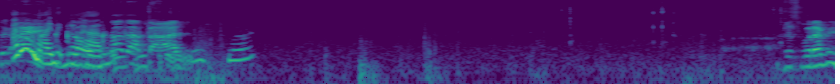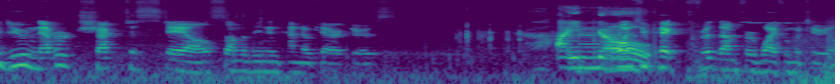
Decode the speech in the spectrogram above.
I don't Hey, mind that you have. They're not that bad. one. just whatever you do, never check to scale some of the Nintendo characters I know. once you pick for them for waifu material.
